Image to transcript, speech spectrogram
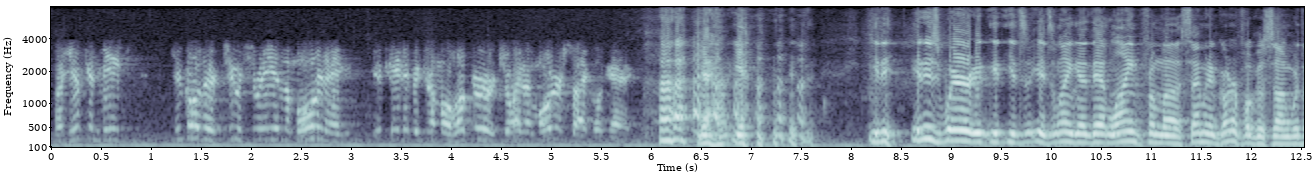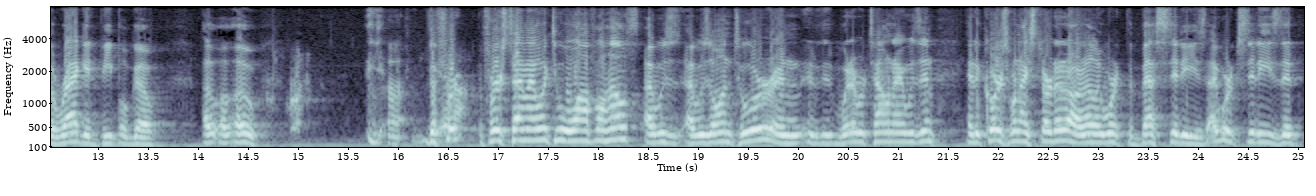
But you can meet. You go there two, three in the morning. You can either become a hooker or join a motorcycle gang. yeah, yeah. it, it is where it, it, it's it's like uh, that line from uh, Simon and Garfunkel song where the ragged people go. Oh, oh, oh. Yeah, the fir- first time I went to a Waffle House, I was I was on tour and uh, whatever town I was in, and of course when I started out, I only worked the best cities. I worked cities that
